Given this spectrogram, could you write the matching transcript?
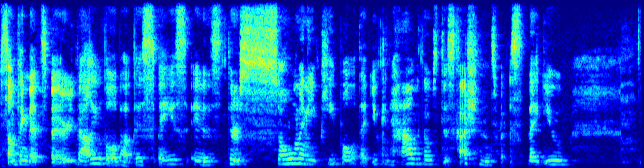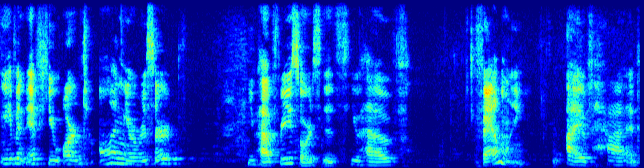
Something that's very valuable about this space is there's so many people that you can have those discussions with that you even if you aren't on your reserve, you have resources, you have family. I've had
